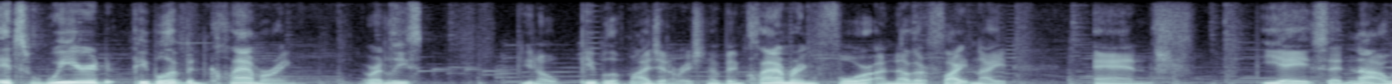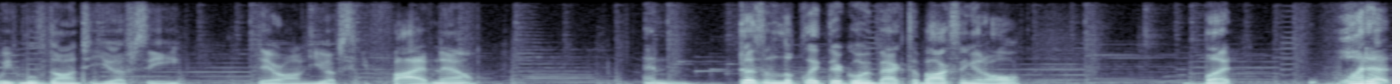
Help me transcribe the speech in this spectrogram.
it's weird people have been clamoring or at least you know, people of my generation have been clamoring for another fight night, and EA said, "Nah, we've moved on to UFC. They're on UFC five now, and doesn't look like they're going back to boxing at all. But what a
